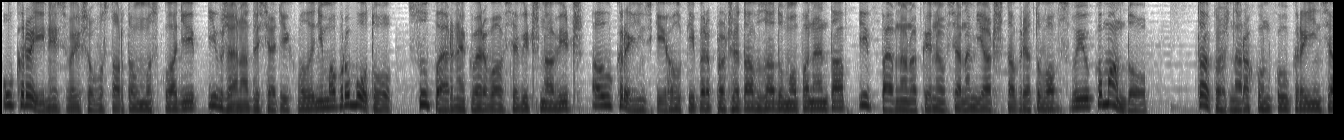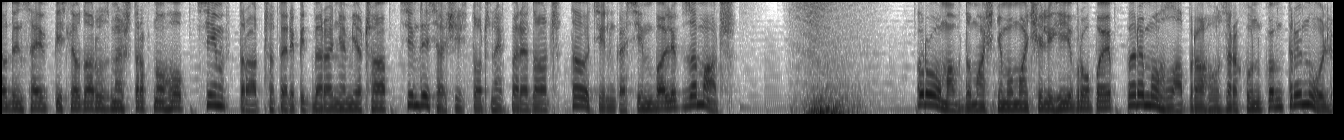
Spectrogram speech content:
Українець вийшов у стартовому складі і вже на 10-й хвилині мав роботу. Суперник вирвався віч на віч, а український голкіпер прочитав задум опонента і впевнено кинувся на м'яч та врятував свою команду. Також на рахунку українця один сейв після удару з меж штрафного, 7 втрат, 4 підбирання м'яча, 76 точних передач та оцінка 7 балів за матч. Рома в домашньому матчі Ліги Європи перемогла Брагу з рахунком 3-0.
